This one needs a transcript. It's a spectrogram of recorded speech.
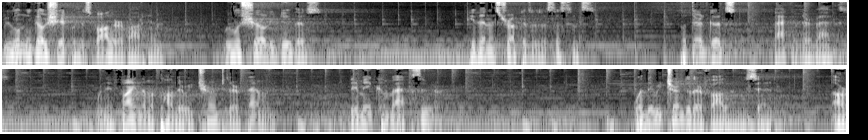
We will negotiate with his father about him. We will surely do this. He then instructed his assistants Put their goods back in their bags. When they find them upon their return to their family, they may come back sooner. When they returned to their father, he said, Our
